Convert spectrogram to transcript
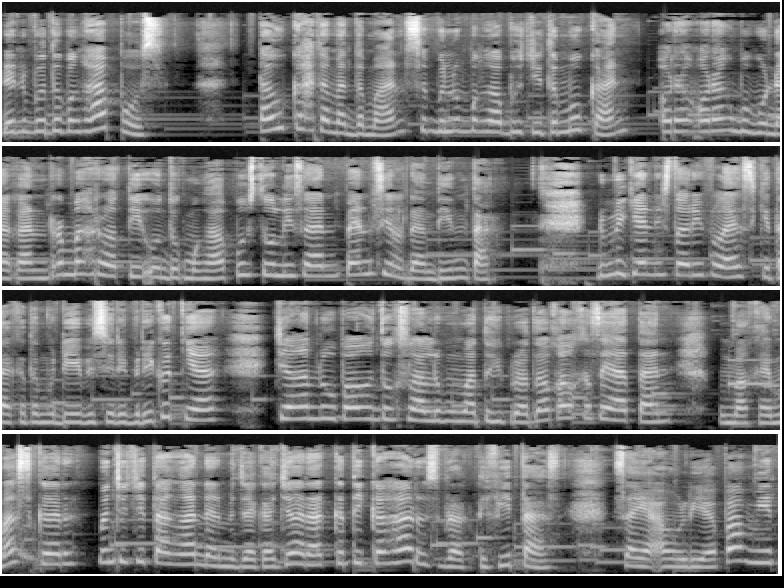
dan butuh penghapus? Tahukah teman-teman, sebelum penghapus ditemukan, orang-orang menggunakan remah roti untuk menghapus tulisan, pensil, dan tinta. Demikian Story Flash, kita ketemu di episode berikutnya. Jangan lupa untuk selalu mematuhi protokol kesehatan, memakai masker, mencuci tangan, dan menjaga jarak ketika harus beraktivitas. Saya Aulia pamit.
